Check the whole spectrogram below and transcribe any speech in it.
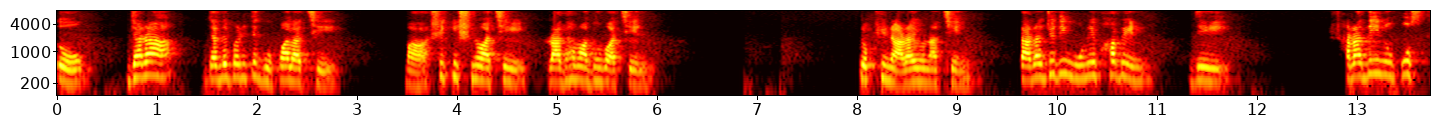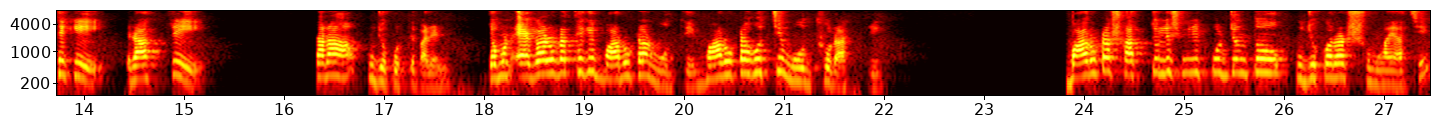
তো যারা, যাদের বাড়িতে গোপাল আছে বা শ্রীকৃষ্ণ আছে রাধা মাধব আছেন লক্ষ্মী নারায়ণ আছেন। তারা যদি মনে ভাবেন যে সারাদিন উপোস থেকে রাত্রে তারা পুজো করতে পারেন। যেমন এগারোটা থেকে বারোটার মধ্যে। বারোটা হচ্ছে মধ্যরাত্রি। বারোটা সাতচল্লিশ মিনিট পর্যন্ত পুজো করার সময় আছে।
